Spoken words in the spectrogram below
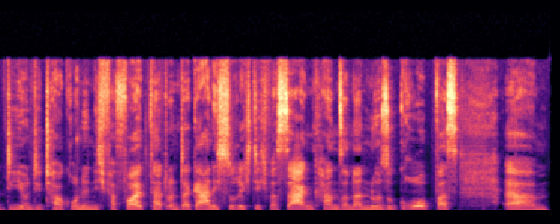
die und die Talkrunde nicht verfolgt hat und da gar nicht so richtig was sagen kann, sondern nur so grob was ähm,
